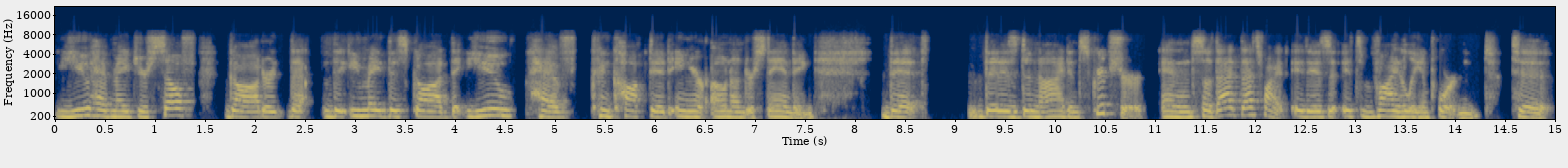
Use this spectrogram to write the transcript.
you have made yourself God, or that that you made this God that you have concocted in your own understanding. That that is denied in scripture. And so that that's why it is it's vitally important to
